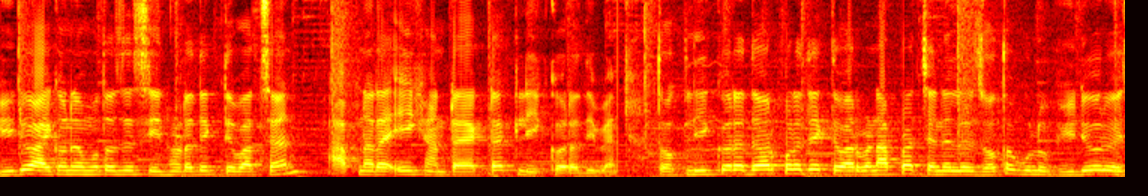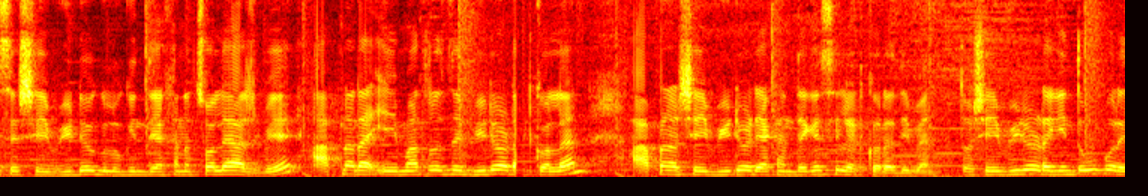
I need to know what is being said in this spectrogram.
ভিডিও আইকনের মতো যে চিহ্নটা দেখতে পাচ্ছেন, আপনারা এইখানটা একটা ক্লিক করে দিবেন। তো ক্লিক করে দেওয়ার পরে দেখতে পারবেন আপনার চ্যানেলের যতগুলো ভিডিও রয়েছে, সেই ভিডিওগুলো কিন্তু এখানে চলে আসবে। আপনারা এই মাত্র যে ভিডিওটা করলেন, আপনারা সেই ভিডিওটা এখান থেকে সিলেক্ট করে দিবেন। তো সেই ভিডিওটা কিন্তু উপরে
